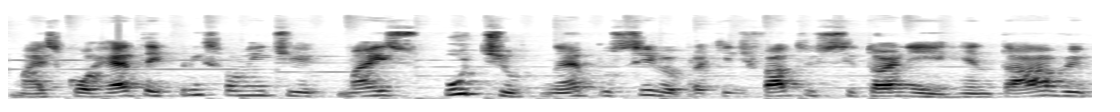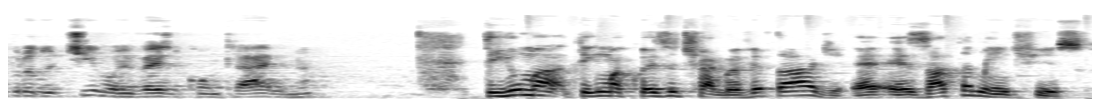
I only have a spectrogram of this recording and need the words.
mais correta e principalmente mais útil, né, possível para que de fato se torne rentável e produtivo ao invés do contrário, né? Tem uma, tem uma coisa, Thiago, é verdade, é, exatamente isso.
